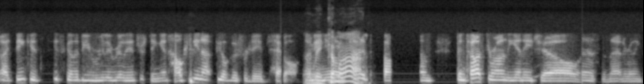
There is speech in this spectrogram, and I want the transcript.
I think it's it's going to be really really interesting. And how can you not feel good for Dave Hakstol? I mean, you come know, on. kind of been tossed- been tossed around the NHL, and this and that, and everything.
